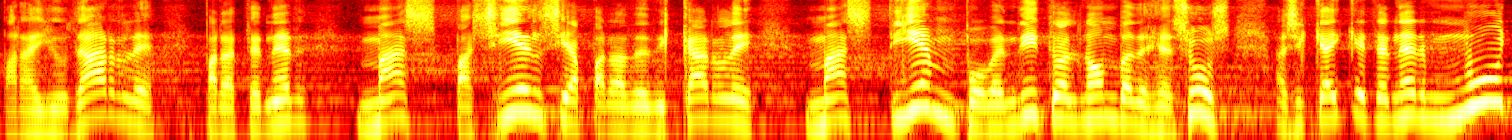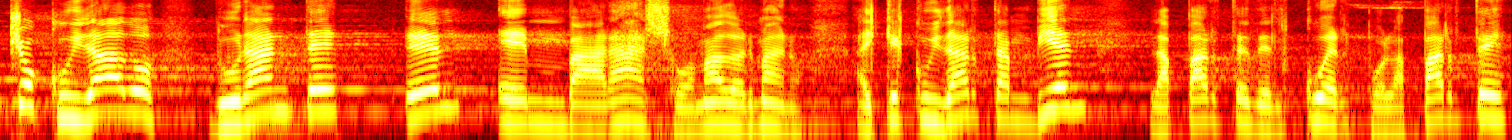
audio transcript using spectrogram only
para ayudarle, para tener más paciencia, para dedicarle más tiempo. Bendito el nombre de Jesús. Así que hay que tener mucho cuidado durante el embarazo, amado hermano. Hay que cuidar también la parte del cuerpo, la parte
